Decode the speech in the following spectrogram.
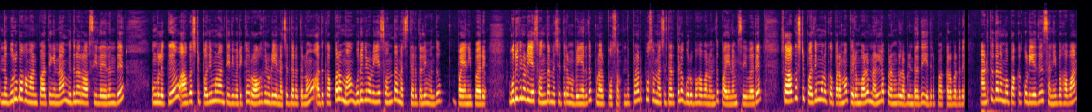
இந்த குரு பகவான் பார்த்தீங்கன்னா மிதுன ராசியில் இருந்து உங்களுக்கு ஆகஸ்ட் பதிமூணாம் தேதி வரைக்கும் ராகுவினுடைய நட்சத்திரத்திலும் அதுக்கப்புறமா குருவினுடைய சொந்த நட்சத்திரத்திலையும் வந்து பயணிப்பார். குருவினுடைய சொந்த நட்சத்திரம் அப்படிங்கிறது புனர்பூசம். இந்த புனர்பூசம் நட்சத்திரத்தில் குரு பகவான் வந்து பயணம் செய்வார். ஸோ ஆகஸ்ட் பதிமூணுக்கு அப்புறமா பெரும்பாலும் நல்ல பலன்கள் அப்படின்றது எதிர்பார்க்கப்படுது. அடுத்ததாக நம்ம பார்க்கக்கூடியது சனி பகவான்.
